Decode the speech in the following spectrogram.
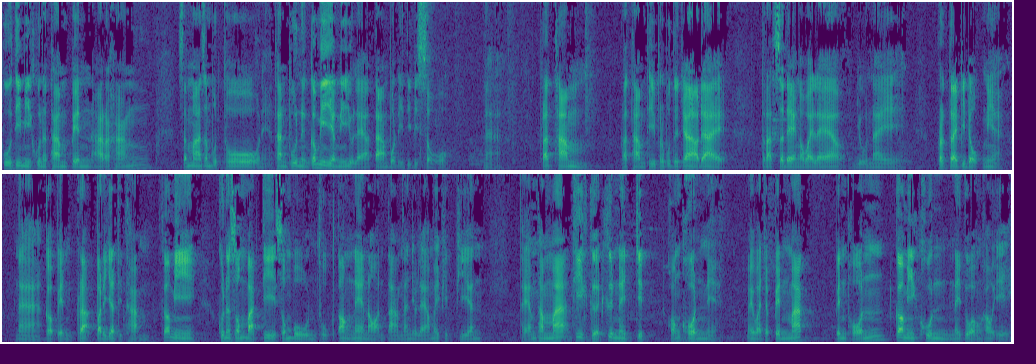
ผู้ที่มีคุณธรรมเป็นอรหัง สัมมาสัมพุทโธเนี่ยท่านผู้หนึ่งก็มีอย่างนี้อยู่แล้ว ตามบทอิติปิโสนะพระธรรมพระธรรมที่พระพุทธเจ้าได้ตรัสแสดงเอาไว้แล้วอยู่ในพระไตรปิฎกเนี่ยนะก็เป็นพระปริยัติธรรม ก็มีคุณสมบัติที่สมบูรณ์ถูกต้องแน่นอนตามนั้นอยู่แล้วไม่ผิดเพี้ยน แถมธรรมะที่เกิดขึ้นในจิตของคนเนี่ยไม่ว่าจะเป็นมรรคเป็นผลก็มีคุณในตัวของเขาเอง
